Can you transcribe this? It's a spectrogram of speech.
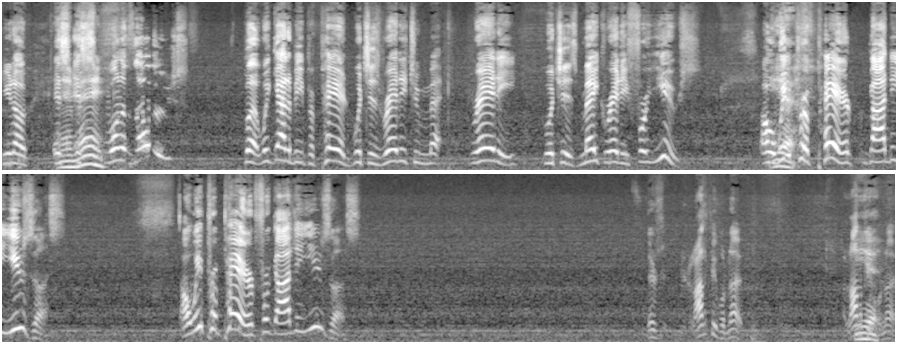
You know, it's Amen. it's one of those, but we got to be prepared, which is ready to ma- ready, which is make ready for use. Are we prepared for God to use us? Are we prepared for God to use us? There's a lot of people know. A lot of Yeah. people know.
